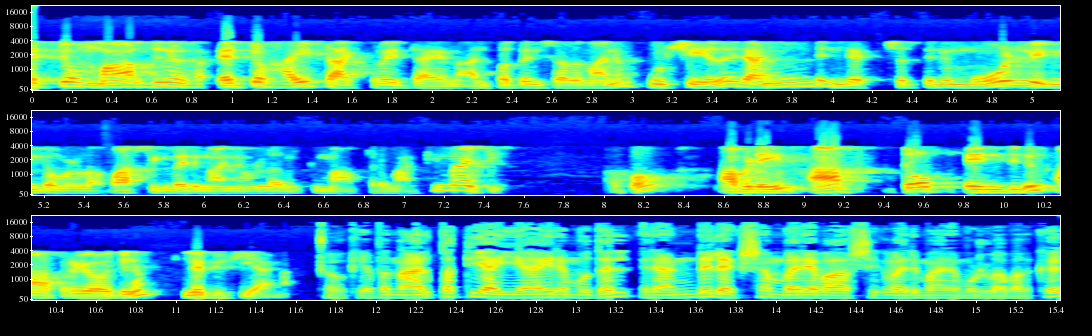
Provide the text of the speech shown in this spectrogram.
ഏറ്റവും മാർജിനൽ ഏറ്റവും ഹൈ ടാക്സ് റേറ്റ് ആയ നാൽപ്പത്തഞ്ച് ശതമാനം പുഷ് ചെയ്ത് രണ്ട് ലക്ഷത്തിന് മുകളിൽ ഇൻകം ഉള്ള വാർഷിക വരുമാനം ഉള്ളവർക്ക് മാത്രമാക്കി മാറ്റി. അപ്പോൾ അവിടെയും ആ ടോപ്പ് എൻഡിനും ആ പ്രയോജനം ലഭിക്കുകയാണ്. ഓക്കെ അപ്പൊ നാൽപ്പത്തി അയ്യായിരം മുതൽ രണ്ട് ലക്ഷം വരെ വാർഷിക വരുമാനമുള്ളവർക്ക്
